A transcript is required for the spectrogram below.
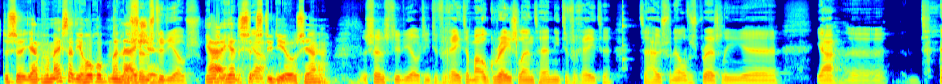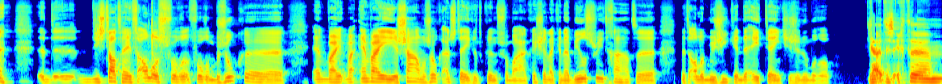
Dus eh, ja, voor mij staat die hoog op mijn De Sun lijstje. Studios. Ja, ja, de Sun Ja. Studios, ja. De Sun Studios niet te vergeten. Maar ook Graceland, hè, niet te vergeten. Het huis van Elvis Presley. eh, ja, eh, de- die stad heeft alles voor, een- voor een bezoek. eh, en, waar, je- waar, en waar je je s'avonds ook uitstekend kunt vermaken. Als je lekker naar Beale Street gaat eh, met alle muziek en de eetentjes en noem maar op. Ja, het is echt. ehm,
